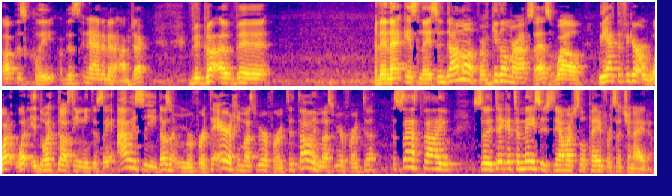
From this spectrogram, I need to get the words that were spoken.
of this kli of this inanimate object," the and uh, then in that case, Nesin Dama. For Gidal Marav says, well, we have to figure out what, what, what does he mean to say. Obviously, he doesn't refer to Erech, he must be referring to Dama, he must be referring to assessed value. So you take it to Mesa, you see how much they'll pay for such an item.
